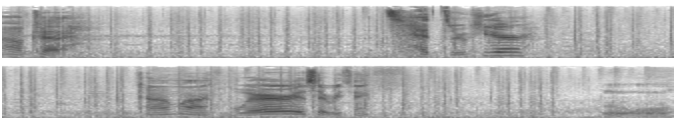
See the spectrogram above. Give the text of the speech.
Okay. Let's head through here. Come on. Where is everything? So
